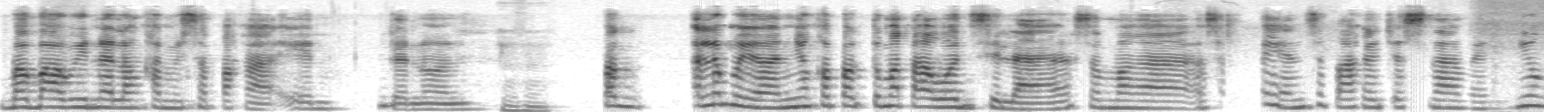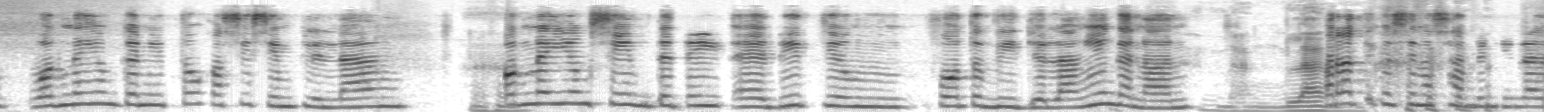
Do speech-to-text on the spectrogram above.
babawi na lang kami sa pakain, ganon. Mm-hmm. Pag alam mo 'yan, yung kapag tumatawad sila sa mga sa, ayan, sa packages namin, yung wag na yung ganito kasi simple lang. Uh-huh. Wag na yung save the date edit, yung photo video lang, yung ganon. Lang, lang. Parati ko sinasabi nila,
